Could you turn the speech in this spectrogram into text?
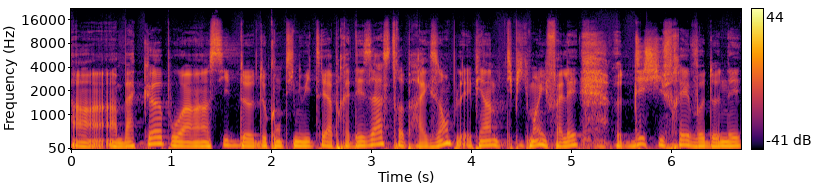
un, backup ou un site de, continuité après désastre, par exemple, et eh bien typiquement il fallait euh, déchiffrer vos données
